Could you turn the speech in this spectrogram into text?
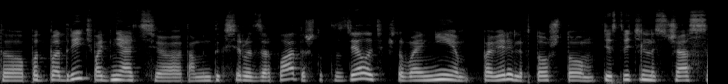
э, подбодрить, поднять, э, там, индексировать зарплаты, что-то сделать, чтобы они поверили в то, что действительно сейчас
